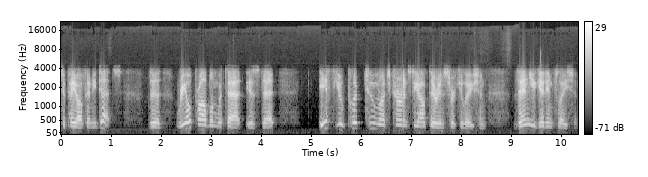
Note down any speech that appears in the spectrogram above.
to pay off any debts. The real problem with that is that if you put too much currency out there in circulation, then you get inflation.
